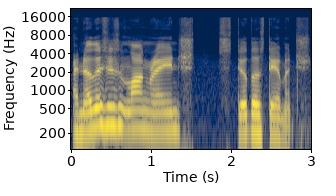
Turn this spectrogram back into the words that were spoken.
I know this isn't long range, still does damage.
